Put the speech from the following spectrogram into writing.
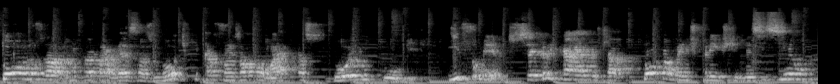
todos os avisos através das notificações automáticas do YouTube. Isso mesmo, se você clicar e deixar totalmente preenchido esse sino,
